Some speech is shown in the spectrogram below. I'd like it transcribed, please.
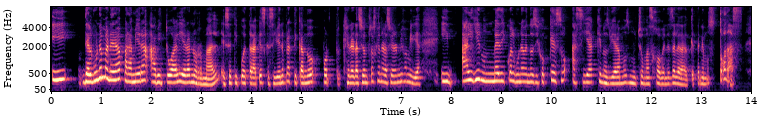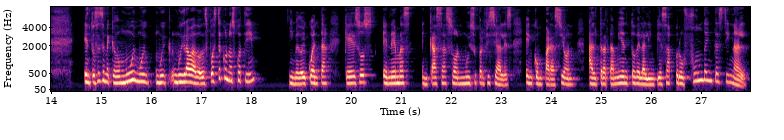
Y de alguna manera para mí era habitual y era normal ese tipo de terapias que se viene practicando por generación tras generación en mi familia. Y alguien, un médico alguna vez nos dijo que eso hacía que nos viéramos mucho más jóvenes de la edad que tenemos todas. Entonces se me quedó muy, muy, muy, muy grabado. Después te conozco a ti y me doy cuenta que esos enemas en casa son muy superficiales en comparación al tratamiento de la limpieza profunda intestinal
